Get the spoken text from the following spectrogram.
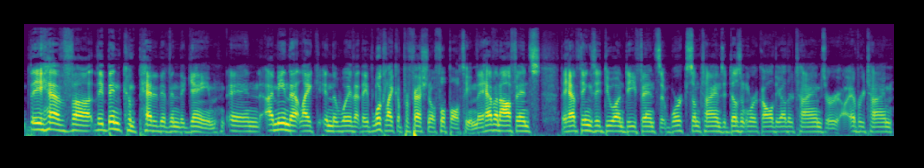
they have uh, they've been competitive in the game, and I mean that like in the way that they've looked like a professional football team. They have an offense, they have things they do on defense. It works sometimes, it doesn't work all the other times or every time.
